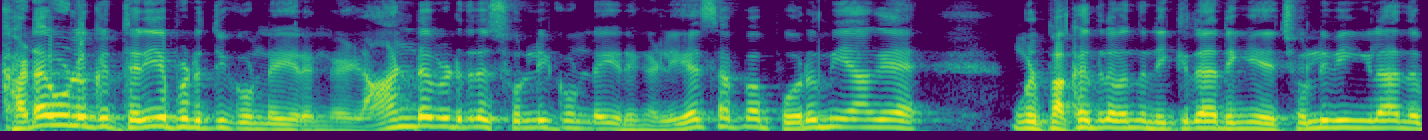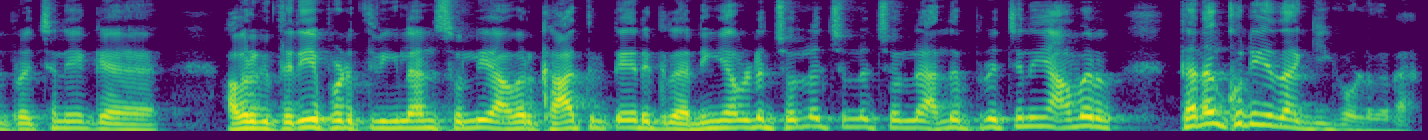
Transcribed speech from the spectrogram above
கடவுளுக்கு தெரியப்படுத்தி கொண்டே இருங்கள் ஆண்டவரிடத்தில் சொல்லி கொண்டே இருங்கள். ஏசப்பா பொறுமையாக உங்கள் பக்கத்தில் வந்து நிற்கிறார் நீங்கள் சொல்லுவீங்களா? அந்த பிரச்சனையை க அவருக்கு தெரியப்படுத்துவீங்களான்னு சொல்லி அவர் காத்துக்கிட்டே இருக்கிறார். நீங்கள் அவர்கிட்ட சொல்ல சொல்ல சொல்ல அந்த பிரச்சனையை அவர் தனக்குரியதாக்கி கொள்கிறார்.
